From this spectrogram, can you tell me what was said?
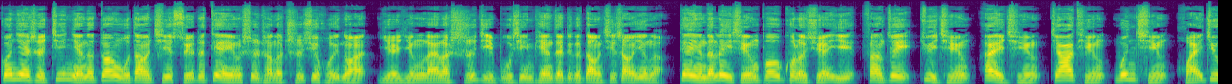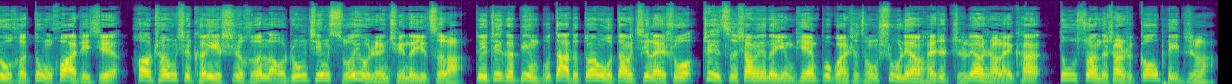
关键是今年的端午档期，随着电影市场的持续回暖，也迎来了十几部新片在这个档期上映啊。电影的类型包括了悬疑、犯罪、剧情、爱情、家庭、温情、怀旧和动。画这些号称是可以适合老中青所有人群的一次了。对这个并不大的端午档期来说，这次上映的影片，不管是从数量还是质量上来看，都算得上是高配置了。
